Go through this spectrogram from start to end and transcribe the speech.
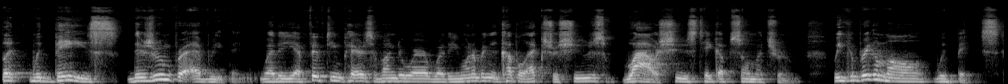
But with Béis, there's room for everything. Whether you have 15 pairs of underwear, whether you want to bring a couple extra shoes, wow, shoes take up so much room. We can bring them all with Béis.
